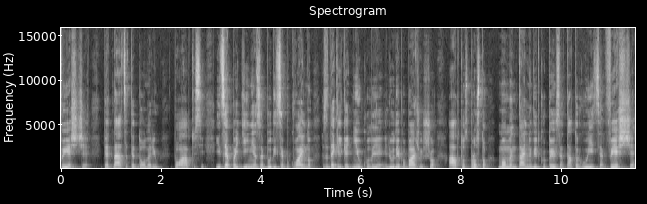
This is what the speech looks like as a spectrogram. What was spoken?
вище 15 доларів по Аптусі. І це падіння забудеться буквально за декілька днів, коли люди побачать, що Аптос просто моментально відкупився та торгується вище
